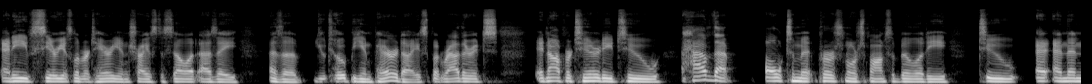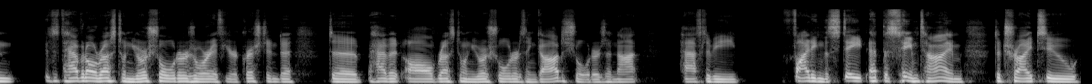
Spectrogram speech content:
any serious libertarian tries to sell it as a as a utopian paradise, but rather it's an opportunity to have that ultimate personal responsibility to and then just have it all rest on your shoulders or if you're a Christian to to have it all rest on your shoulders and God's shoulders and not have to be fighting the state at the same time to try to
